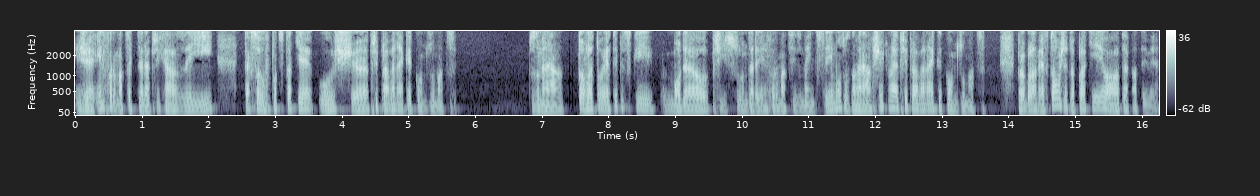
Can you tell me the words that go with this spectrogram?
že informace, které přicházejí, tak jsou v podstatě už eh, připravené ke konzumaci. To znamená, tohle je typický model přísun tedy informací z mainstreamu, to znamená, všechno je připravené ke konzumaci. Problém je v tom, že to platí o alternativě.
